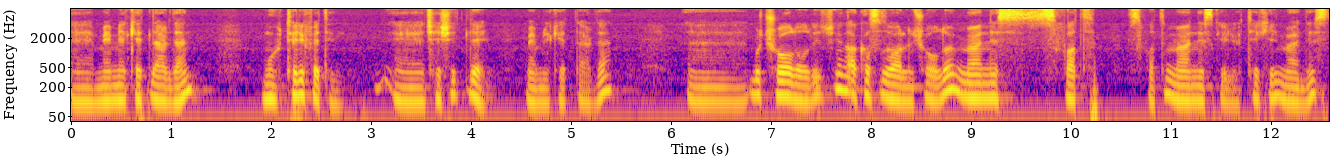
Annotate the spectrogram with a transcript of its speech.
e, memleketlerden muhtelifetin e, çeşitli memleketlerden e, bu çoğul olduğu için akılsız varlığın çoğulu müennes sıfat sıfatı müennes geliyor. Tekil müennes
